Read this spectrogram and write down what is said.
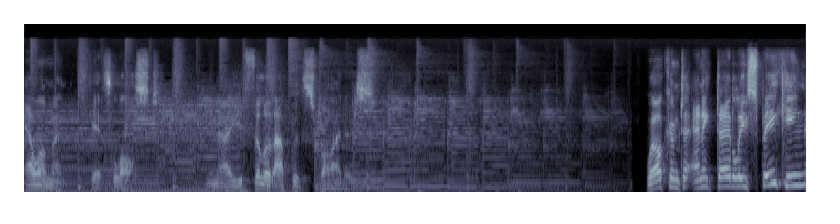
element gets lost. You know, you fill it up with spiders. Welcome to Anecdotally Speaking,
